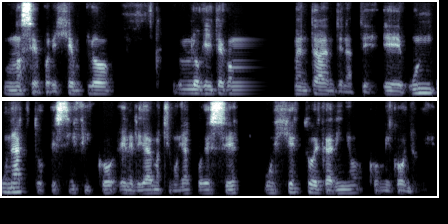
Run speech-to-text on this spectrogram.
no sé, por ejemplo, lo que te comentaba antes, eh, un, un, acto específico en el ideal matrimonial puede ser un gesto de cariño con mi cónyuge,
